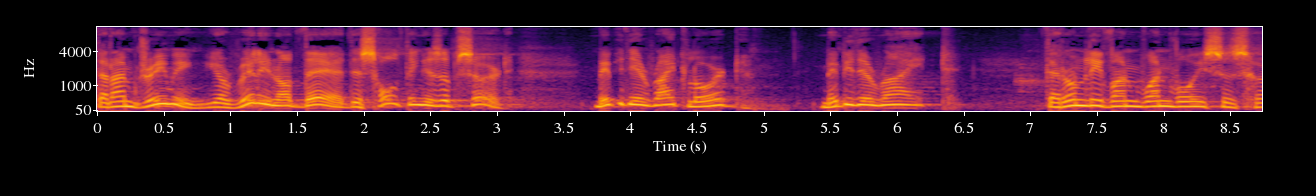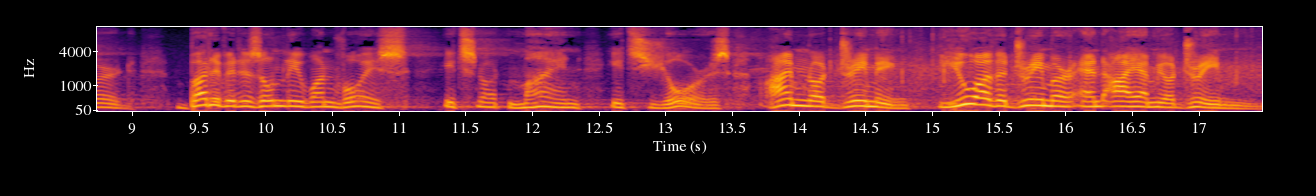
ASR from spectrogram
that I'm dreaming, you're really not there, this whole thing is absurd. Maybe they're right, Lord. Maybe they're right, that only one, one voice is heard. But if it is only one voice, it's not mine, it's yours. I'm not dreaming. You are the dreamer, and I am your dream.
